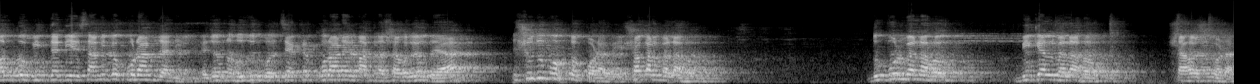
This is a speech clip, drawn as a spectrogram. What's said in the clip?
অল্প বিদ্যা দিয়েছে, আমি তো কোরআন জানি। এজন্য হুজুর বলছে, একটা কোরআনের মাদ্রাসা হলেও দেয়া, শুধু মক্তব পড়াবে, সকালবেলা হোক দুপুর বেলা হোক বিকেল বেলা হোক, সাহস করা।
